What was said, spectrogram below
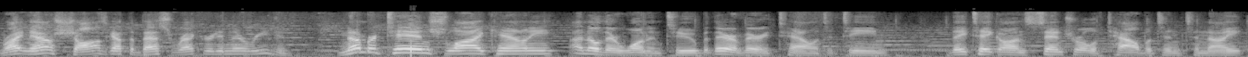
Right now, Shaw's got the best record in their region. Number 10, Schley County. I know they're 1 and 2, but they're a very talented team. They take on Central of Talbotton tonight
